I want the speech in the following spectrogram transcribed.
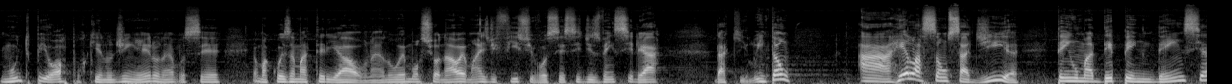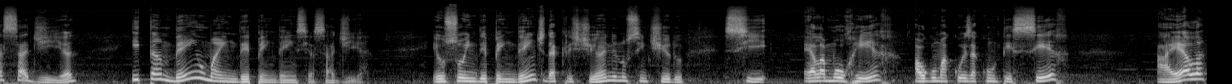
Muito pior, porque no dinheiro, né, você é uma coisa material, né? No emocional é mais difícil você se desvencilhar daquilo. Então, a relação sadia tem uma dependência sadia e também uma independência sadia. Eu sou independente da Cristiane no sentido se ela morrer, alguma coisa acontecer a ela,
